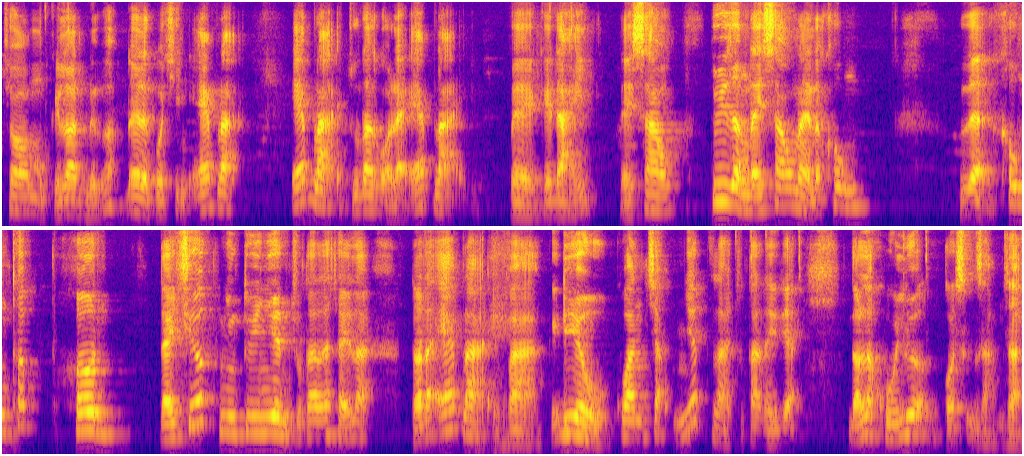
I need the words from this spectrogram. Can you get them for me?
cho một cái lần nữa. Đây là quá trình ép lại. Ép lại, chúng ta gọi là ép lại về cái đáy đáy sau. Tuy rằng đáy sau này nó không Dạ, không thấp hơn đáy trước, nhưng tuy nhiên chúng ta đã thấy là nó đã ép lại và cái điều quan trọng nhất là chúng ta thấy đấy đó là khối lượng có sự giảm dần.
